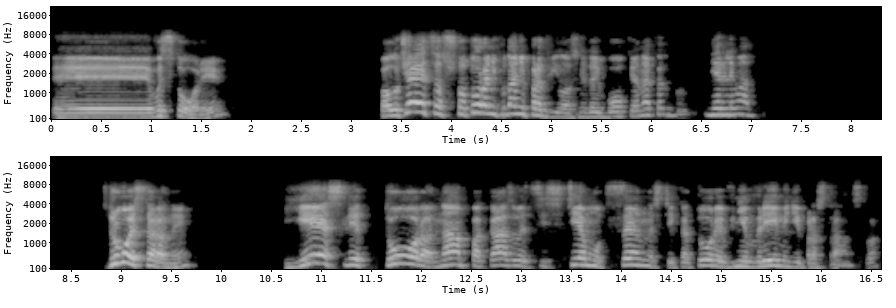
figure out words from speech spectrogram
э, в истории, получается, что Тора никуда не продвинулась, не дай бог, и она как бы нерелевантна. С другой стороны, если Тора нам показывает систему ценностей, которые вне времени и пространства,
